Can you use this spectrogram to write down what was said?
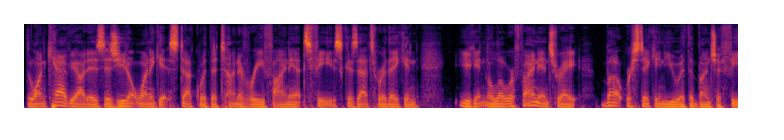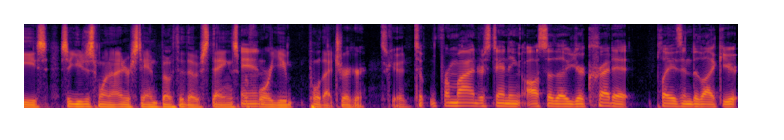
The one caveat is, is you don't want to get stuck with a ton of refinance fees because that's where they can you're getting a lower finance rate, but we're sticking you with a bunch of fees. So you just want to understand both of those things before and you pull that trigger. It's good. To, from my understanding, also though, your credit plays into like your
